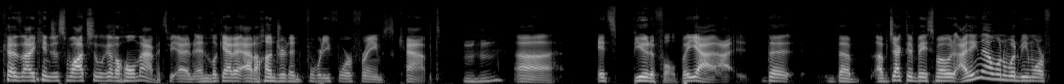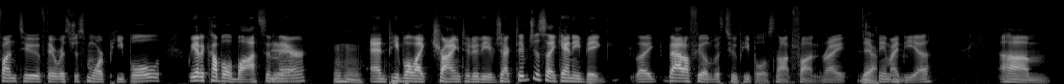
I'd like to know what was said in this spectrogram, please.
because I can just watch and look at the whole map. It's and, and look at it at 144 frames capped. Mm-hmm. Uh, it's beautiful. But yeah, I, the the objective based mode, I think that one would be more fun too if there was just more people. We had a couple of bots in Yeah. there hmm and people like trying to do the objective, just like any big like battlefield with two people is not fun, right? Yeah. Same idea. Um,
